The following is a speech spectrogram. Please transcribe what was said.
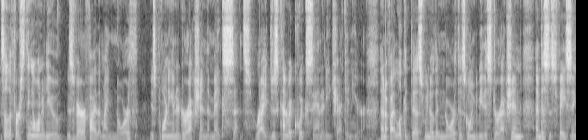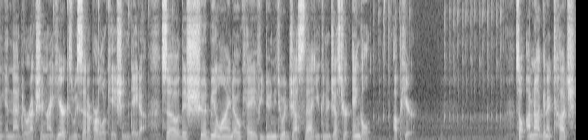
So the first thing I want to do is verify that my north is pointing in a direction that makes sense, right? Just kind of a quick sanity check in here. And if I look at this, we know that north is going to be this direction, and this is facing in that direction right here because we set up our location data. So this should be aligned okay. If you do need to adjust that, you can adjust your angle up here. So I'm not going to touch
